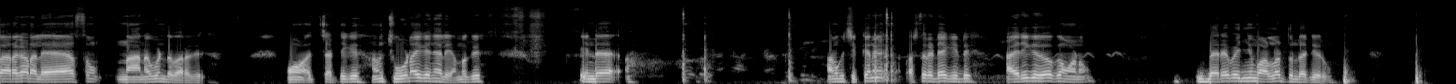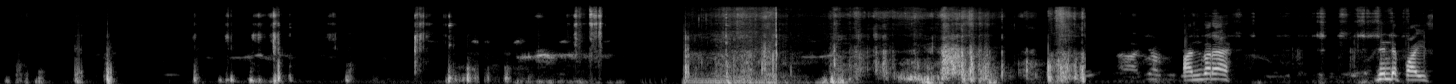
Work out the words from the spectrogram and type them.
വിറകട ലേസം നനവുണ്ട് വിറക്. ചട്ടിക്ക് അത് ചൂടായി കഴിഞ്ഞാലേ നമുക്ക് ഇതിന്റെ നമുക്ക് ചിക്കന് ഫസ്റ്റ് റെഡി ആക്കിട്ട് അരി കേക്കൊക്കെ വേണം. വരെ പെഞ്ഞ് വെള്ളം എടുത്തുണ്ടാക്കി വരും. അൻവറെ ഇതിന്റെ പൈസ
